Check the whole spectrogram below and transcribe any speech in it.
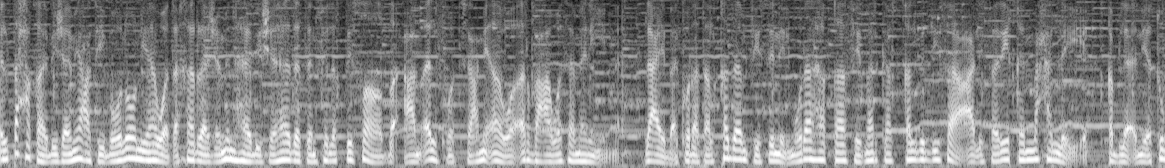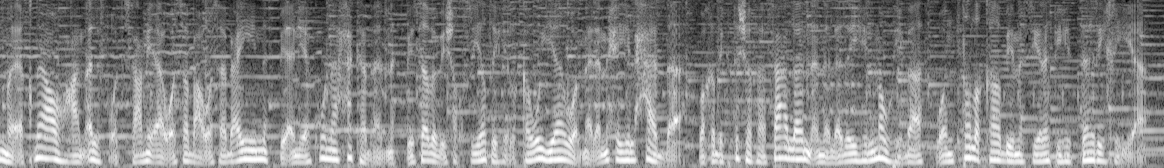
التحق بجامعة بولونيا وتخرج منها بشهادة في الاقتصاد عام 1984 لعب كرة القدم في سن المراهقة في مركز قلب الدفاع لفريق محلي قبل أن يتم إقناعه عام 1977 بأن يكون حكما بسبب شخصيته القوية وملامحه الحادة وقد اكتشف فعلا أن لديه الموهبة وانطلق بمسيرته التاريخية.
